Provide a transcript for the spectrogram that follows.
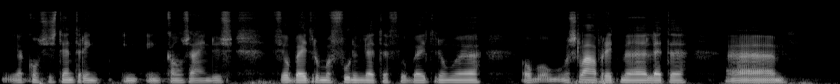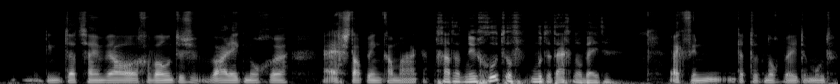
ja, consistenter in, in, in kan zijn. Dus veel beter op mijn voeding letten, veel beter op, mijn- op, op mijn slaapritme letten. Ehm, ik denk dat zijn wel gewoontes waar ik nog echt stappen in kan maken. Gaat dat nu goed of moet het eigenlijk nog beter? Ja, ik vind dat het nog beter moet.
